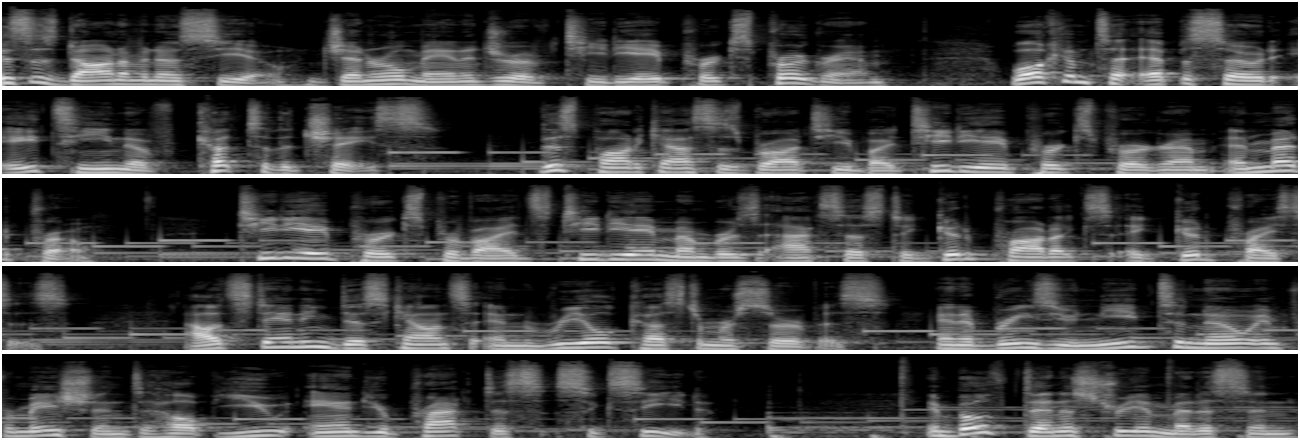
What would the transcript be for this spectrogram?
This is Donovan Osio, General Manager of TDA Perks Program. Welcome to episode 18 of Cut to the Chase. This podcast is brought to you by TDA Perks Program and MedPro. TDA Perks provides TDA members access to good products at good prices, outstanding discounts, and real customer service, and it brings you need to know information to help you and your practice succeed. In both dentistry and medicine,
